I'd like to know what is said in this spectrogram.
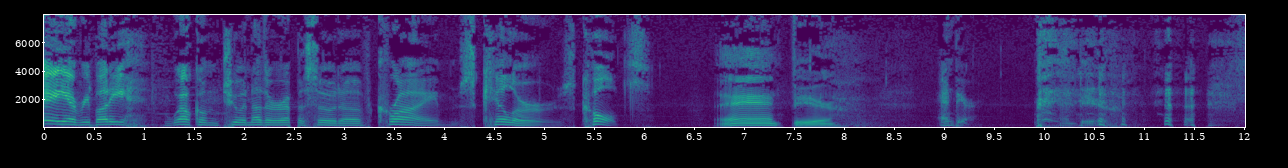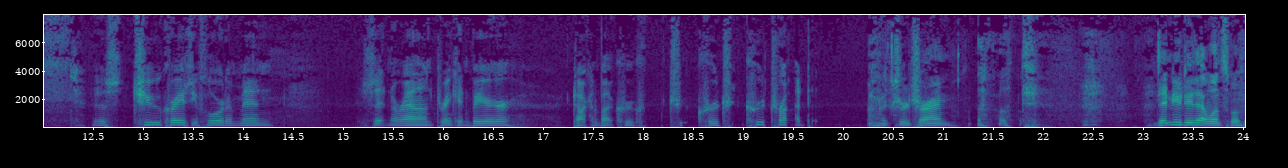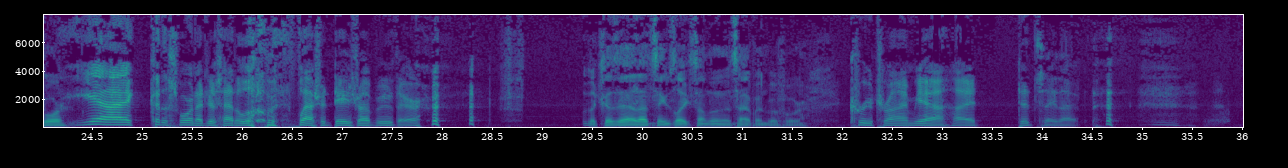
Hey, everybody. Welcome to another episode of Crimes, Killers, Cults, And beer. and Beer. And beer. Just two crazy Florida men sitting around drinking beer, talking about crew, crew, crew, crew True crime. Didn't you do that once before? Yeah, I could have sworn I just had a little bit flash of deja vu there. Because yeah, that seems like something that's happened before. crew Trime, yeah, I did say that.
